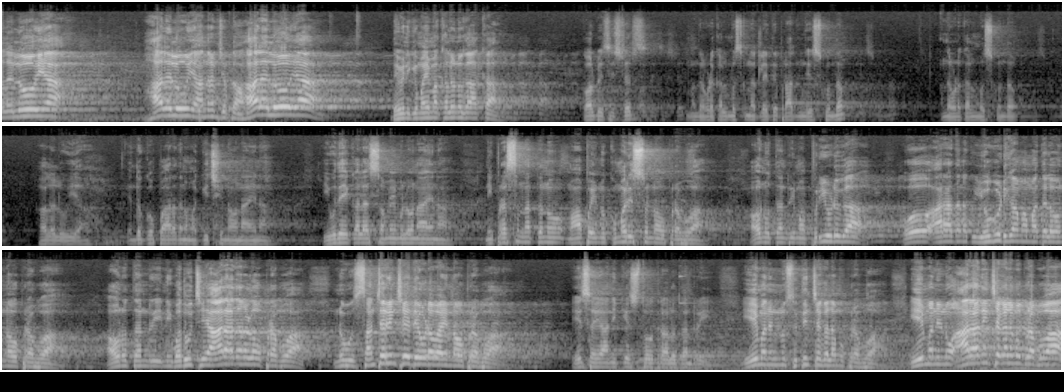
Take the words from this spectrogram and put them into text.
హాలలోయ. హాలలోయ. అందరం చెప్తాం హాలలోయ. దేవునికి మహిమ కలును గాక. Call by sisters. అందరం కూడా కళ్ళు మూసుకున్నట్లయితే ప్రార్థన చేసుకుందాం. అందరం కూడా కళ్ళు మూసుకుందాం. హాలలుయ. ఎంతో గొప్ప ఆరాధన మాకు ఇచ్చినావు నాయన. ఈ ఉదయకాల సమయంలో నాయన నీ ప్రసన్నతను మాపై నువ్వు కుమరిస్తున్నావు ప్రభువా. అవును తండ్రి మా ప్రియుడుగా ఓ ఆరాధనకు యోగుడిగా మా మధ్యలో ఉన్నావు ప్రభువా. అవును తండ్రి నీ వధువు చే ఆరాధనలో ప్రభువా. నువ్వు సంచరించే దేవుడవై ఉన్నావు ప్రభువా. ఏసయానికే స్తోత్రాలు తండ్రి. ఏమని నిన్ను స్థుతించగలము ప్రభువా? ఏమని నిన్ను ఆరాధించగలము ప్రభువా?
